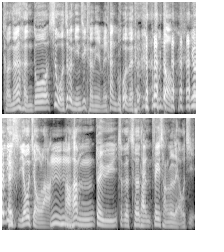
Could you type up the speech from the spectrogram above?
可能很多是我这个年纪可能也没看过的 古董，因为历史悠久啦。嗯啊，他们对于这个车坛非常的了解。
